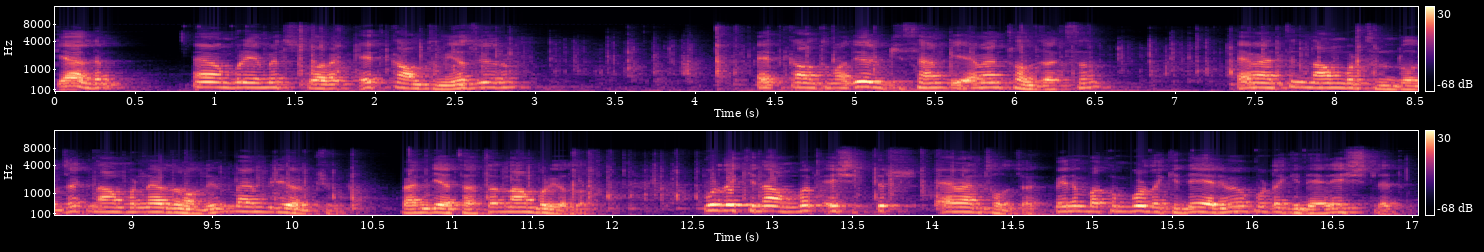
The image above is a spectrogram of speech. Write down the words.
Geldim. Hemen buraya metot olarak add count'umu yazıyorum. Add count'uma diyorum ki sen bir event alacaksın. Event'in number türünde olacak. Number nereden oluyor? Ben biliyorum çünkü. Ben diğer taraftan number yolladım. Buradaki number eşittir event olacak. Benim bakın buradaki değerimi buradaki değere eşitledim.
